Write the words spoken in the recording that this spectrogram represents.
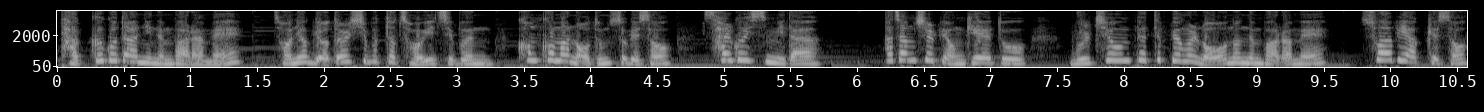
다 끄고 다니는 바람에 저녁 8시부터 저희 집은 컴컴한 어둠 속에서 살고 있습니다. 화장실 변기에도 물 채운 페트병을 넣어놓는 바람에 수압이 약해서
